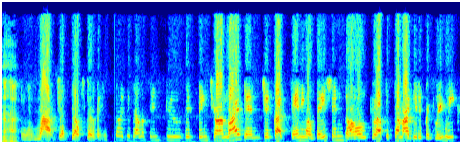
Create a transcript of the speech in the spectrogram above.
Uh-huh. and not just self-serving. So it developed into this thing, Charm Life, and just got standing ovations all throughout the summer. I did it for three weeks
